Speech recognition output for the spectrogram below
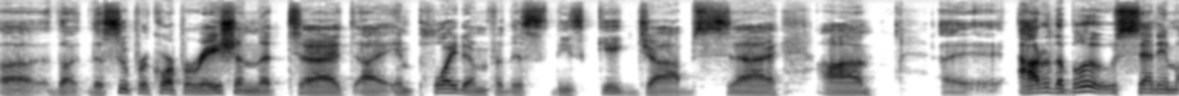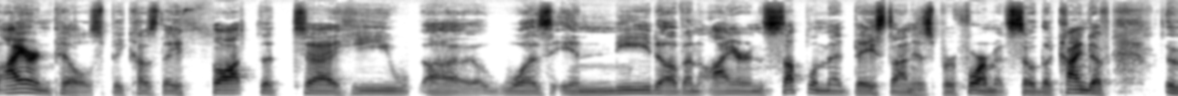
uh, the the super corporation that uh, uh, employed him for this these gig jobs uh, um, out of the blue sent him iron pills because they thought that uh, he uh, was in need of an iron supplement based on his performance. So the kind of uh,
